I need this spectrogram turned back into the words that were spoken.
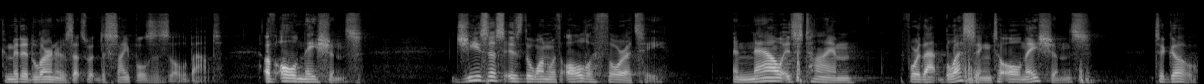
Committed learners, that's what disciples is all about of all nations. Jesus is the one with all authority. And now is time for that blessing to all nations to go.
